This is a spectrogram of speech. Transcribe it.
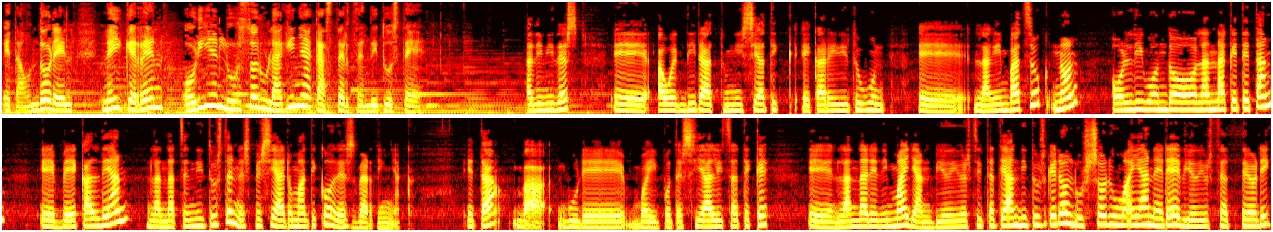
eta ondoren neikerren horien lurzoru laginak aztertzen dituzte. Adibidez, e, hauek dira Tunisiatik ekarri ditugun e, lagin batzuk, non olibondo landaketetan e, behekaldean landatzen dituzten espezie aromatiko desberdinak. Eta ba, gure ba, hipotesia litzateke e, landare di mailan biodibertsitatea handituz gero, lurzoru mailan ere biodibertsitate hori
